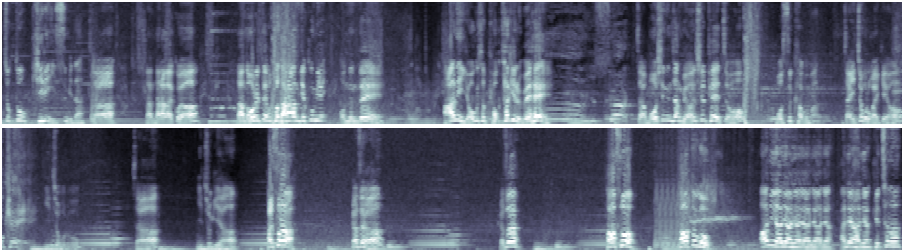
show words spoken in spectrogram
이쪽도 길이 있습니다. 자 난 날아갈 거야. 난 어릴 때부터 날아가는 게 꿈이었는데 아니 여기서 벽 타기를 왜 해 자 멋있는 장면 실패했죠? 머쓱하구만. 자 이쪽으로 갈게요. 이쪽으로. 자 이쪽이야. 발사! 가자. 가자. 다 왔어. 다 왔다고. 아니 아니 아니 아니 아니 아니야 아니야 아니야. 괜찮아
